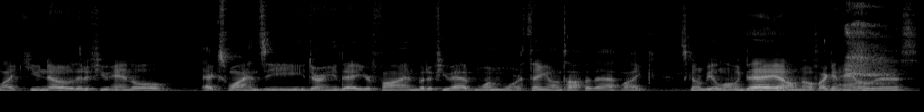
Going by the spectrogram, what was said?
Like you know that if you handle X, Y, and Z during a day, you're fine. But if you add one more thing on top of that, like it's going to be a long day. I don't know if I can handle this.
